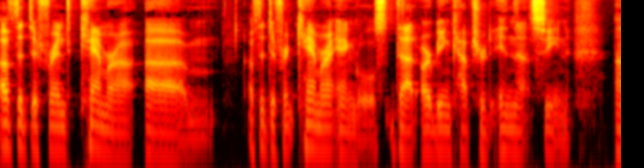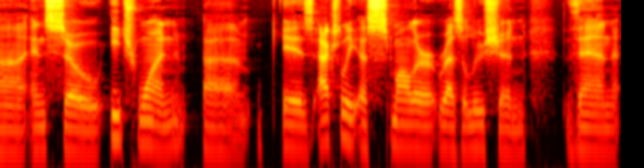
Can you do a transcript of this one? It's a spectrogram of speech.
of the different camera um, of the different camera angles that are being captured in that scene. Uh, and so each one um, is actually a smaller resolution than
